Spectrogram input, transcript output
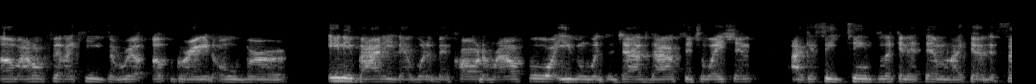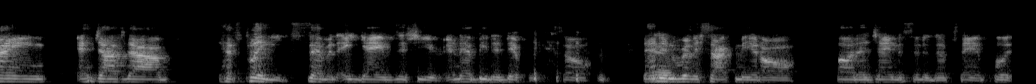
Um, I don't feel like he's a real upgrade over anybody that would have been called around for, even with the Josh Dobbs situation. I can see teams looking at them like they're the same, and Josh Dobbs has played seven, eight games this year, and that'd be the difference. So that yeah. didn't really shock me at all. Uh, that Jameis ended up staying put.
